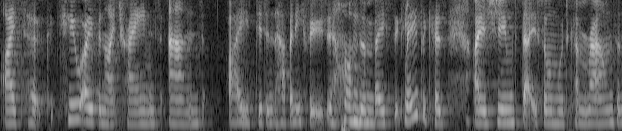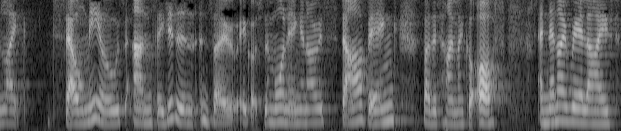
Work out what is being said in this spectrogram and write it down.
I took two overnight trains and I didn't have any food on them basically because I assumed that someone would come around and like sell meals and they didn't and so it got to the morning and I was starving by the time I got off and then I realized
